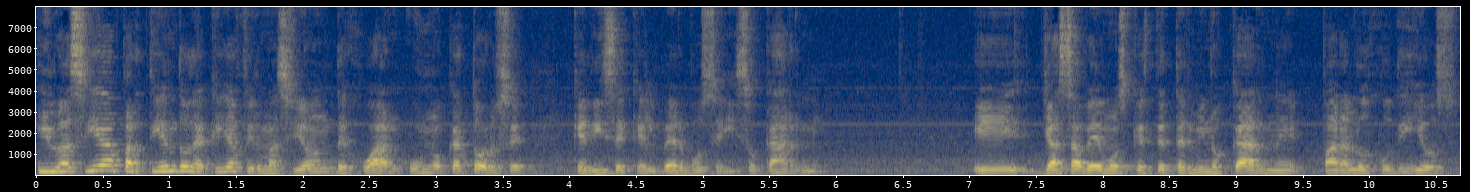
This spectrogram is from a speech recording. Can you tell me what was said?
Y lo hacía partiendo de aquella afirmación de Juan 1.14 que dice que el verbo se hizo carne. Y ya sabemos que este término carne para los judíos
